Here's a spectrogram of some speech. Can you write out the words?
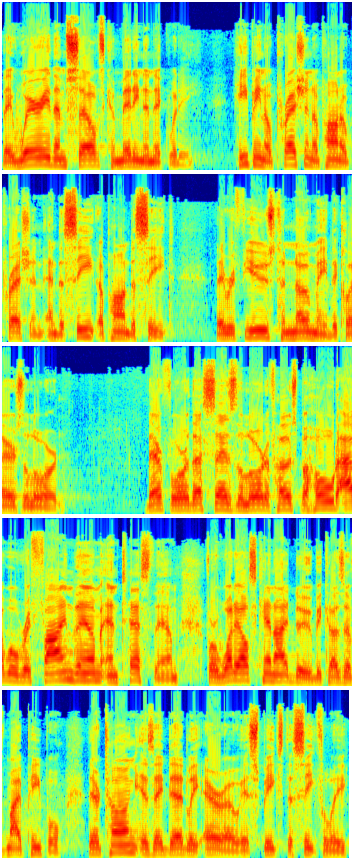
They weary themselves committing iniquity, heaping oppression upon oppression and deceit upon deceit. They refuse to know me, declares the Lord. Therefore, thus says the Lord of hosts Behold, I will refine them and test them. For what else can I do because of my people? Their tongue is a deadly arrow. It speaks deceitfully.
